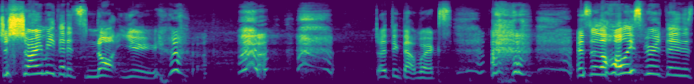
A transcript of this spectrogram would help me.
just show me that it's not you. don't think that works. and so the Holy Spirit then is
